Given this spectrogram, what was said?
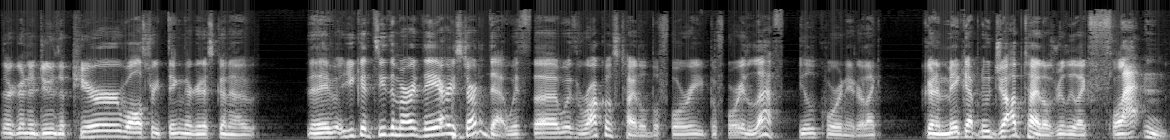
They're going to do the pure Wall Street thing. They're just going to. They, you could see them already. They already started that with uh, with Rocco's title before he before he left field coordinator. Like going to make up new job titles. Really like flatten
